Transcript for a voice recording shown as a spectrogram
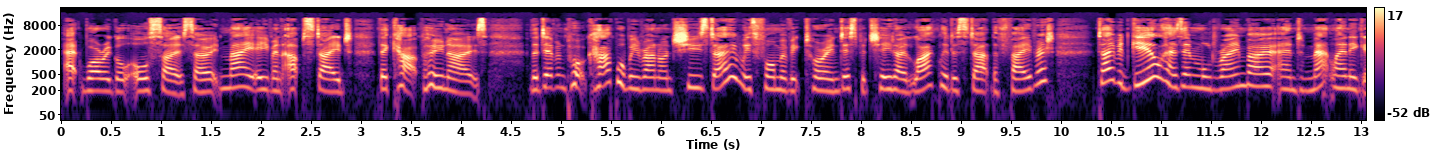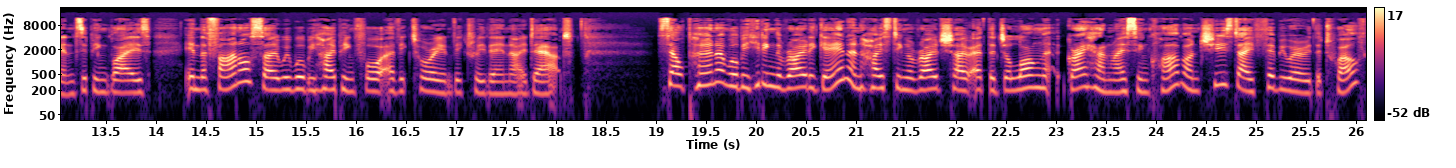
at Warragul, also. So it may even upstage the Cup, who knows? The Devonport Cup will be run on Tuesday with former Victorian Despacito likely to start the favourite. David Gill has Emerald Rainbow and Matt Lanigan zipping blaze in the final, so we will be hoping for a Victorian victory there, no doubt. Sal Perna will be hitting the road again and hosting a roadshow at the Geelong Greyhound Racing Club on Tuesday, February the 12th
